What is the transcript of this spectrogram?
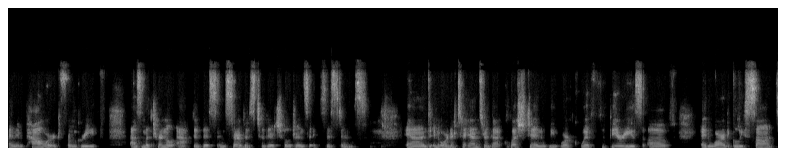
and empowered from grief as maternal activists in service to their children's existence? And in order to answer that question, we work with the theories of Edouard Glissant,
